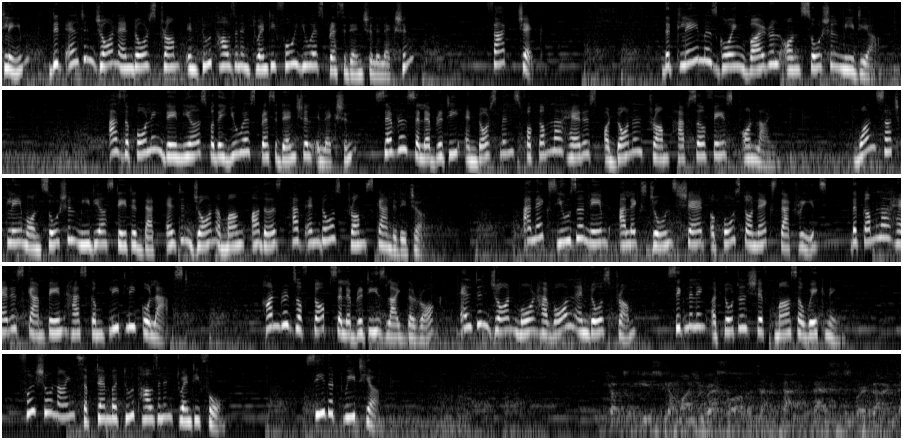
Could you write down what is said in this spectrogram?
Claim Did Elton John endorse Trump in 2024 US presidential election? Fact check. The claim is going viral on social media. As the polling day nears for the US presidential election, several celebrity endorsements for Kamala Harris or Donald Trump have surfaced online. One such claim on social media stated that Elton John, among others, have endorsed Trump's candidature. An X user named Alex Jones shared a post on X that reads The Kamala Harris campaign has completely collapsed. Hundreds of top celebrities like The Rock, Elton John more have all endorsed Trump, signaling a total shift mass awakening. Full show 9 September 2024. See the tweet here. Used to come watch wrestle all the time. Madison Square Garden.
